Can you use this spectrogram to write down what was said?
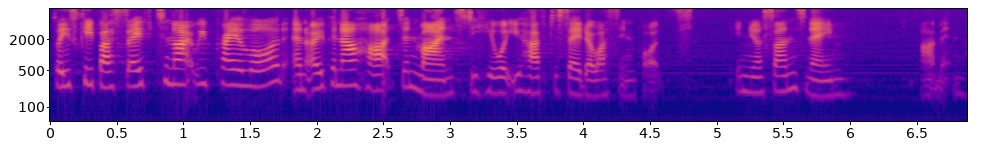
Please keep us safe tonight, we pray, Lord, and open our hearts and minds to hear what you have to say to us in pods. In your Son's name, Amen.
